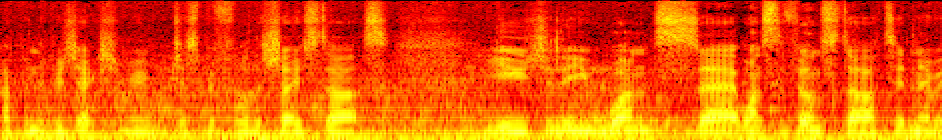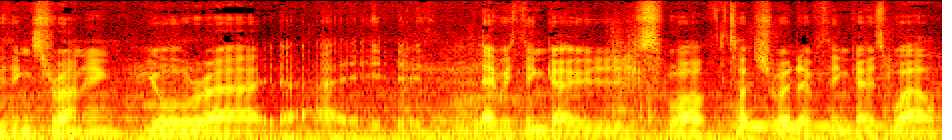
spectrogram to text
up in the projection room just before the show starts. Usually, once uh, once the film started and everything's running, you're, uh, uh, everything goes well. Touch wood, everything goes well.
